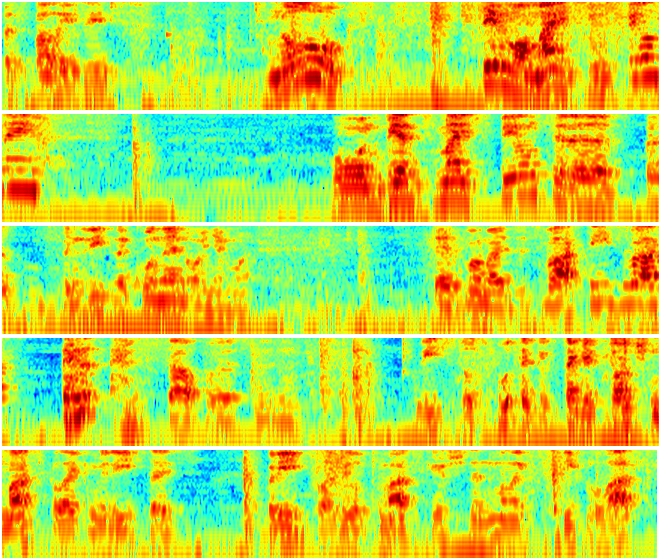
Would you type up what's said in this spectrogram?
pēc palīdzības. Nu, lūk, pirmo maisu uzpildīju, un viens maiss pilns ir eh, gandrīz neko nenoņemot. Tad man vajadzēs vāti izvākt, es salpojos, nezinu visus tos putekļus. Tagad točnu maska laikam ir īstais brīdis, lai vilktu masku, jo šitien, man liekas, stikla lati.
